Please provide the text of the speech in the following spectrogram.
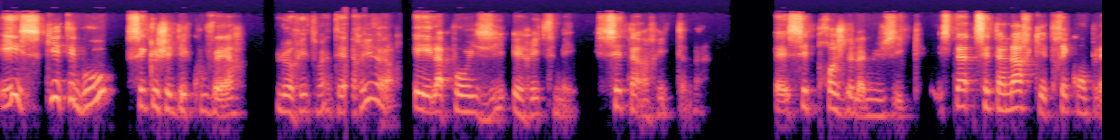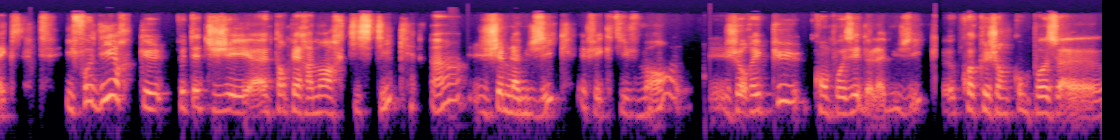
Et ce qui était beau, c'est que j'ai découvert le rythme intérieur. Et la poésie est rythmée. C'est un rythme. C'est proche de la musique c'est un, art qui est très complexe. Il faut dire que peut-être j'ai un tempérament artistique. Hein. J'aime la musique, effectivement. J'aurais pu composer de la musique, euh, quoique j'en compose euh,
